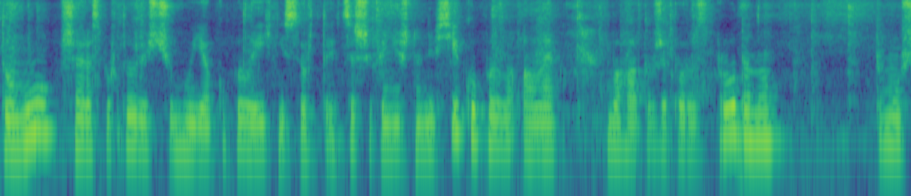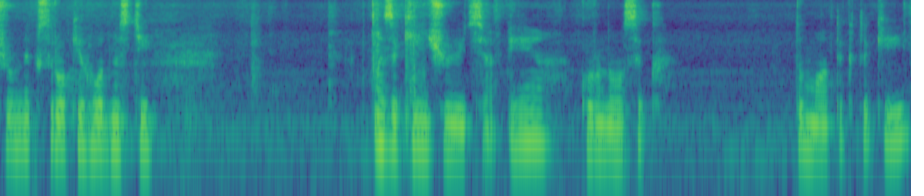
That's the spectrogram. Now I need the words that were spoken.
Тому, ще раз повторюю, чому я купила їхні сорти. Це ще, звісно, не всі купила, але багато вже порозпродано, тому що в них сроки годності закінчуються. І курносик, томатик такий.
